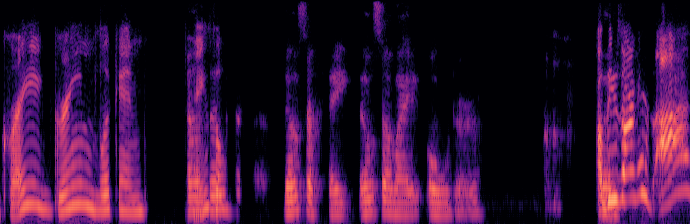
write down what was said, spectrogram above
gray, green looking. Oh, Those, those are fake. Those are like older. Oh, But- these aren't his eyes.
